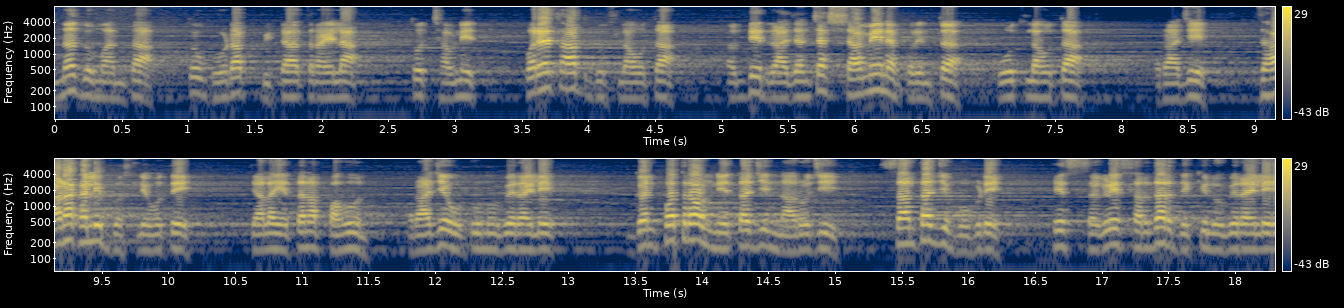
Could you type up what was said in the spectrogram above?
न जुमानता तो घोडा पिटाळत राहिला. तो छावणीत बऱ्याच आत घुसला होता. अगदी राजांच्या शामेण्यापर्यंत पोचला होता. राजे झाडाखाली बसले होते. त्याला येताना पाहून राजे उठून उभे राहिले. गणपतराव नेताजी नारोजी संताजी बोबडे हे सगळे सरदार देखील उभे राहिले.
